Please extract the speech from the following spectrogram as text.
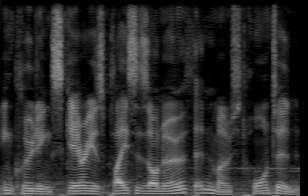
including Scariest Places on Earth and Most Haunted.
